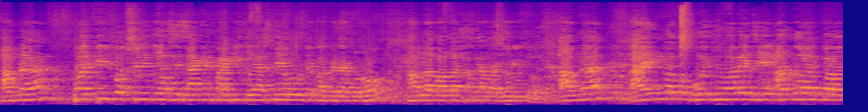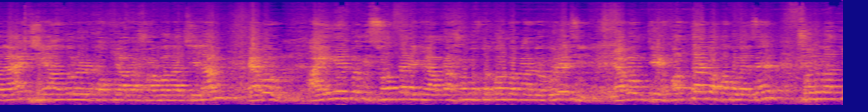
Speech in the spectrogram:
আমরা পঁয়ত্রিশ বছর ইতিহাসে জাকের পার্টি ইতিহাস কেউ বলতে পারবে না কোনো হামলা মামলার সাথে আমরা জড়িত। আমরা আইনগত বৈধভাবে যে আন্দোলন করা যায়, সেই আন্দোলনের পক্ষে আমরা সর্বদা ছিলাম এবং আইনের প্রতি শ্রদ্ধা রেখে আমরা সমস্ত কর্মকাণ্ড করেছি এবং যে হত্যার কথা বলেছেন, শুধুমাত্র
